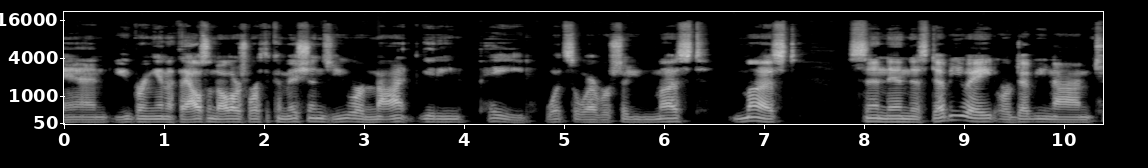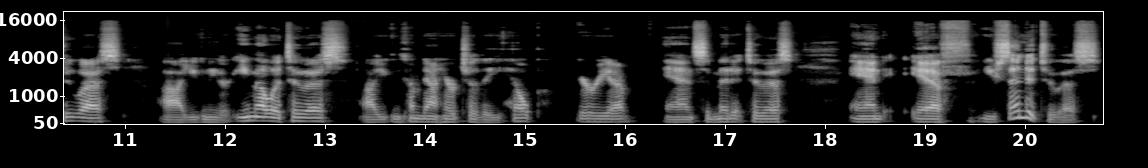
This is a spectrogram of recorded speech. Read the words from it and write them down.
and you bring in a thousand dollars worth of commissions, you are not getting paid whatsoever. So you must must send in this W8 or W9 to us. Uh, you can either email it to us, uh, you can come down here to the help area and submit it to us. And if you send it to us,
